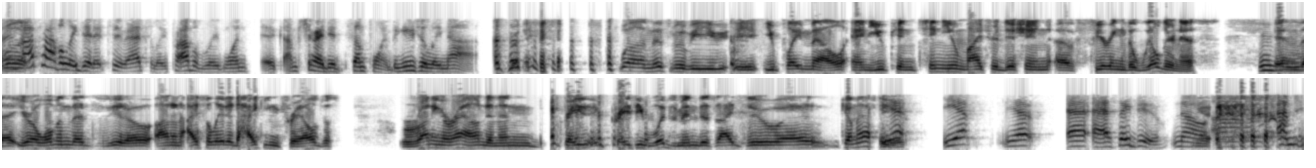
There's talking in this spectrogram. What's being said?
Well, I uh probably did it too. Actually, probably one. I'm sure I did at some point, but usually not. well, in this movie, you you- you play Mel, and you continue my tradition of fearing the wilderness, Mhm. and that you're a woman that's you know on an isolated hiking trail, just running around, and then crazy crazy woodsmen decide to uh, come after you. Yep, yep, yep. As they do. No, Yeah. um, I mean,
